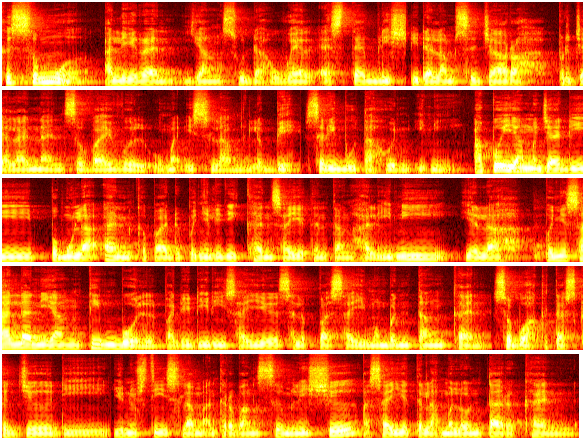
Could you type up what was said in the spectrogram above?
kesemua aliran yang sudah well established di dalam sejarah perjalanan survival umat Islam lebih seribu tahun ini. Apa yang menjadi permulaan kepada penyelidikan saya tentang hal ini ialah penyesalan yang timbul pada diri saya selepas saya membentangkan sebuah kertas kerja di Universiti Islam Antarabangsa Malaysia. Saya telah melontarkan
